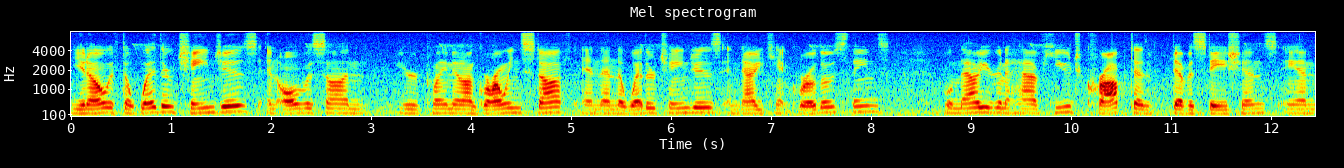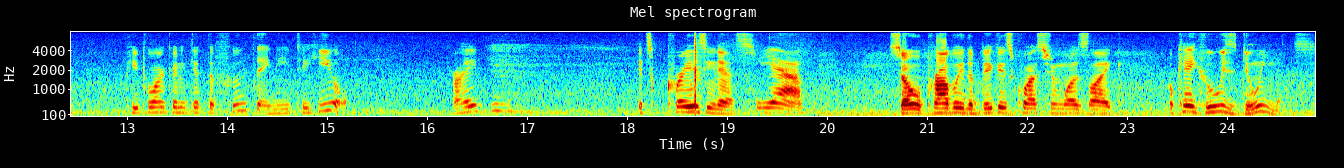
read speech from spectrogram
You know, if the weather changes and all of a sudden you're planning on growing stuff and then the weather changes and now you can't grow those things, well, now you're going to have huge crop de- devastations and people aren't going to get the food they need to heal. Right? It's craziness. Yeah. So, probably the biggest question was like, okay, who is doing this?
